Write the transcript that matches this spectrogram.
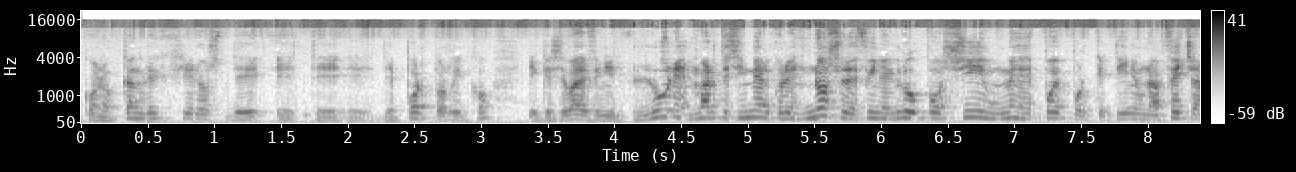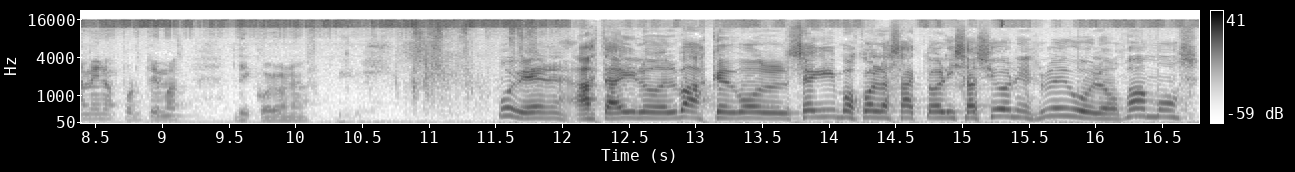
con los Cangrejeros de, este, eh, de Puerto Rico, y que se va a definir lunes, martes y miércoles. No se define el grupo, sí un mes después, porque tiene una fecha menos por temas de coronavirus. Muy bien, hasta ahí lo del básquetbol. Seguimos con las actualizaciones, luego los vamos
